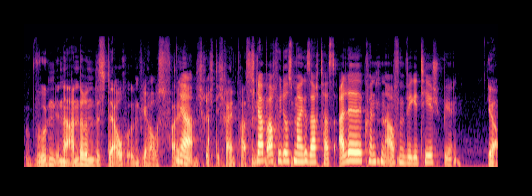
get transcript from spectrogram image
würden in einer anderen Liste auch irgendwie rausfallen, Ja. nicht richtig reinpassen. Ich glaube auch, wie du es mal gesagt hast, alle könnten auf dem WGT spielen. Ja,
